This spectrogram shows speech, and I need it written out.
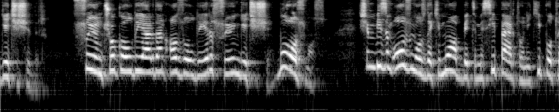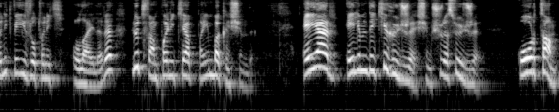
geçişidir. Suyun çok olduğu yerden az olduğu yere suyun geçişi. Bu ozmoz. Şimdi bizim ozmozdaki muhabbetimiz hipertonik, hipotonik ve izotonik olayları. Lütfen panik yapmayın. Bakın şimdi. Eğer elimdeki hücre, şimdi şurası hücre, ortam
